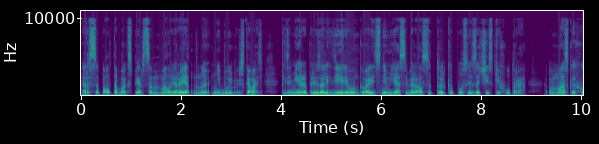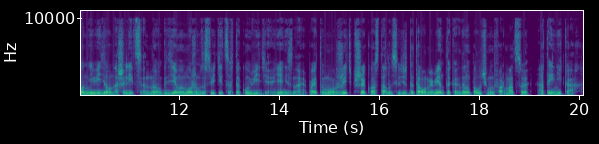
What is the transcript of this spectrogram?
рассыпал табак с перцем, маловероятно, но не будем рисковать. Казимира привязали к дереву, говорить с ним я собирался только после зачистки хутора. В масках он не видел наши лица, но где мы можем засветиться в таком виде, я не знаю. Поэтому жить Пшеку осталось лишь до того момента, когда мы получим информацию о тайниках.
